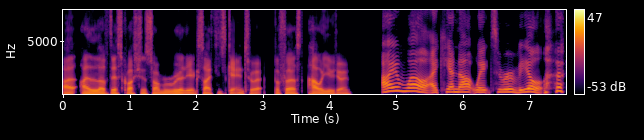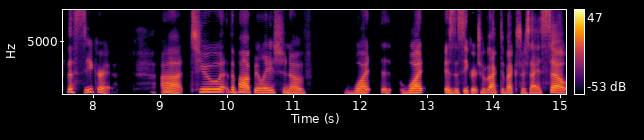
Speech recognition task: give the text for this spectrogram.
I, I love this question, so I'm really excited to get into it. But first, how are you doing? I am well. I cannot wait to reveal the secret uh, to the population of what what is the secret to effective exercise. So,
